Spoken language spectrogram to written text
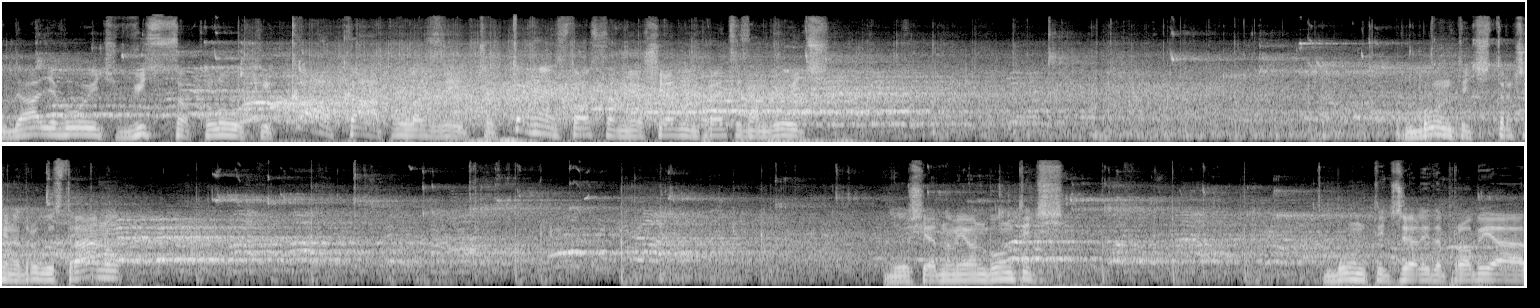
i dalje Vujić, visok luk i kao kap ulazi 14-8, još jednom precizan Vujić Buntić trči na drugu stranu. Još jednom je on Buntić. Buntić želi da probija,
